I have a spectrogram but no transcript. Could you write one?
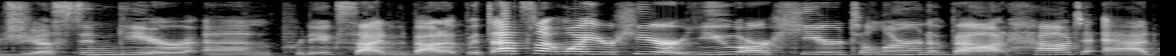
just in gear and pretty excited about it, but that's not why you're here. You are here to learn about how to add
